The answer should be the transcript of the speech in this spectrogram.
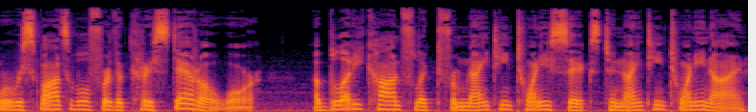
were responsible for the Cristero War, a bloody conflict from 1926 to 1929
